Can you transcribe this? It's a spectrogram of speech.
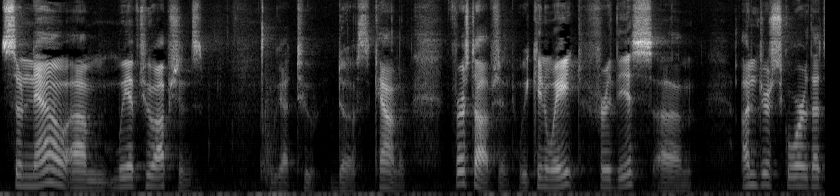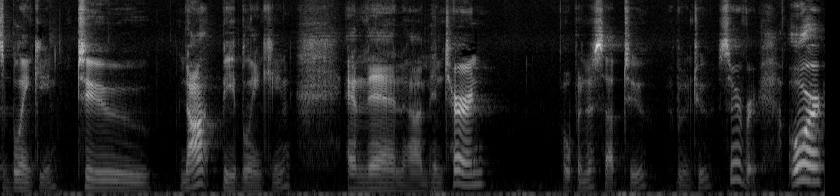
So now um, we have two options. We got two, dos, count them. First option, we can wait for this um, underscore that's blinking to not be blinking, and then um, in turn, open this up to Ubuntu Server. Or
